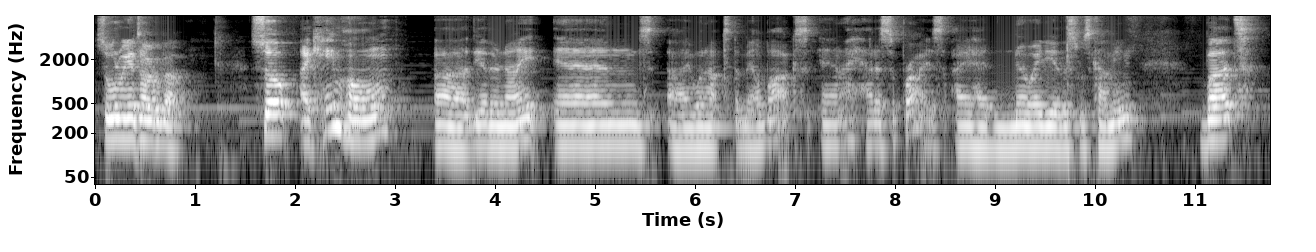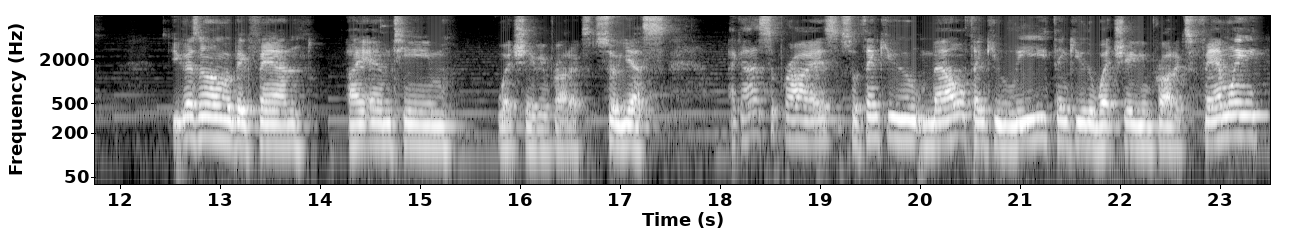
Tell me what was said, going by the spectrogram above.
So what are we gonna talk about? So I came home uh, the other night and I went out to the mailbox and I had a surprise. I had no idea this was coming, but you guys know I'm a big fan. I am team wet shaving products. So yes, I got a surprise. So thank you, Mel. Thank you, Lee. Thank you, the wet shaving products family.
